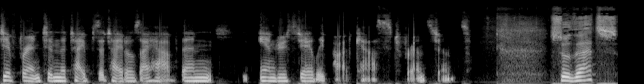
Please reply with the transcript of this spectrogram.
different in the types of titles I have than Andrew's daily podcast, for instance. So that's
